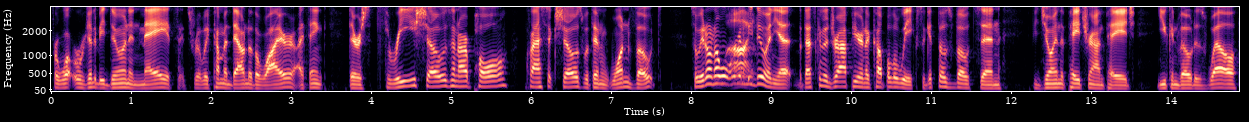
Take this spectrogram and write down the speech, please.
for what we're going to be doing in May. It's it's really coming down to the wire. I think there's three shows in our poll, classic shows, within one vote. So we don't know what we're going to be doing yet, but that's going to drop here in a couple of weeks. So get those votes in. If you join the Patreon page, you can vote as well.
